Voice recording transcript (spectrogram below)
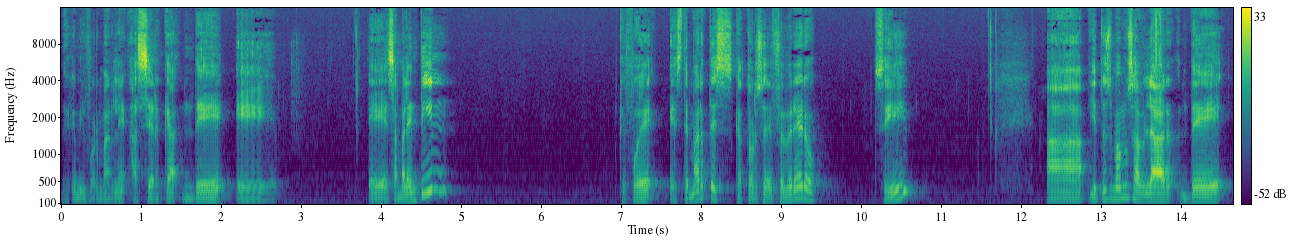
déjeme informarle acerca de eh, eh, San Valentín, que fue este martes, 14 de febrero, ¿sí? Ah, y entonces vamos a hablar de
